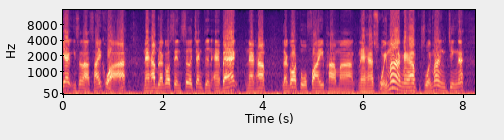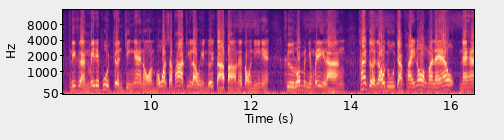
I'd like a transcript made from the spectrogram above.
แยกอิสระซ้ายขวานะครับ แล้วก็เซ็นเซอร์แจ้งเตือนแอร์แบ็กนะครับ แล้วก็ตัวไฟพามากนะฮะสวยมากนะครับ สวยมากจริงๆนะนี่คืออันไม่ได้พูดเกินจริงแน่นอน เพราะว่าสภาพที่เราเห็นด้วยตาเปล่านะตอนนี้เนี่ย คือรถมันยังไม่ได้ล้าง ถ้าเกิดเราดูจากภายนอกมาแล้วนะฮะ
